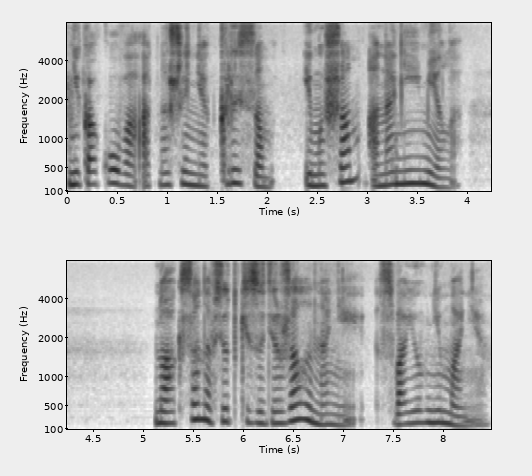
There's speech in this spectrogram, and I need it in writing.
Никакого отношения к крысам и мышам она не имела, но Оксана все-таки задержала на ней свое внимание.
